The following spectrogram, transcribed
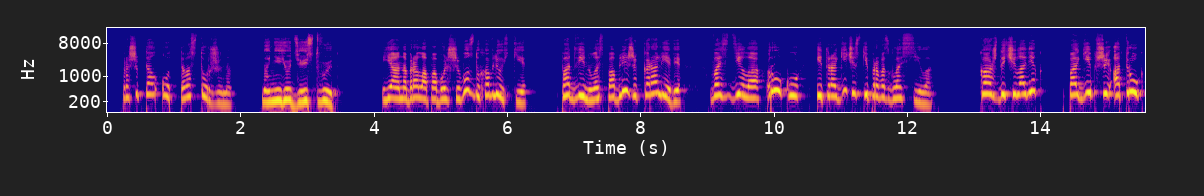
– прошептал Отто восторженно. «На нее действует!» Я набрала побольше воздуха в легкие, подвинулась поближе к королеве, воздела руку и трагически провозгласила – Каждый человек, погибший от рук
